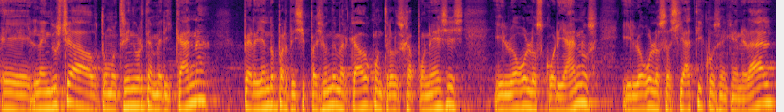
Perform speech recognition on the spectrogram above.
eh, la industria automotriz norteamericana, perdiendo participación de mercado contra los japoneses y luego los coreanos y luego los asiáticos en general,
